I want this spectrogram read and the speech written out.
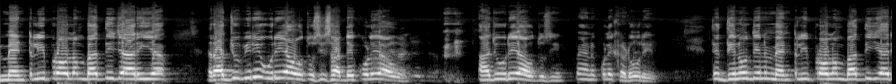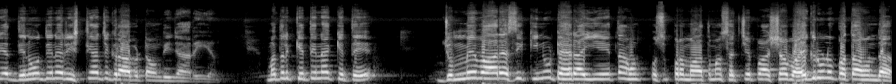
ਮੈਂਟਲੀ ਪ੍ਰੋਬਲਮ ਵੱਧਦੀ ਜਾ ਰਹੀ ਆ। ਰਾਜੂ ਵੀਰੇ ਉਰੇ ਆਓ ਤੁਸੀਂ ਸਾਡੇ ਕੋਲੇ ਆਓ। ਆਜੋ ਉਰੇ ਆਓ ਤੁਸੀਂ, ਭੈਣ ਕੋਲੇ ਖੜੋ ਰੇ ਤੇ ਦਿਨੋਂ ਦਿਨ ਮੈਂਟਲੀ ਪ੍ਰੋਬਲਮ ਵੱਧਦੀ ਜਾ ਰਹੀ ਹੈ, ਦਿਨੋਂ ਦਿਨ ਰਿਸ਼ਤਿਆਂ 'ਚ ਗਿਰਾਵਟ ਆਉਂਦੀ ਜਾ ਰਹੀ ਹੈ। ਮਤਲਬ ਕਿਤੇ ਨਾ ਕਿਤੇ ਜ਼ਿੰਮੇਵਾਰ ਅਸੀਂ ਕਿਹਨੂੰ ਠਹਿਰਾਈਏ, ਤਾਂ ਹੁਣ ਉਸ ਪ੍ਰਮਾਤਮਾ ਸੱਚੇ ਪਾਤਸ਼ਾਹ ਵਾਹਿਗੁਰੂ ਨੂੰ ਪਤਾ ਹੁੰਦਾ।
